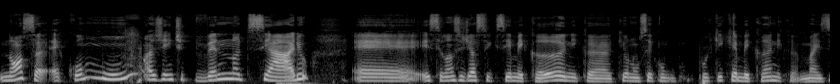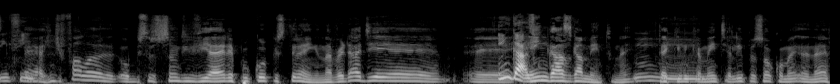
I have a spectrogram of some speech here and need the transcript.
nossa, é comum a gente ver no noticiário é, esse lance de asfixia mecânica, que eu não sei como, por que, que é mecânica, mas enfim. É, a gente fala obstrução de via aérea por corpo estranho. Na verdade, é, é, é engasgamento, né? Uhum. Tecnicamente, ali o pessoal comenta, né,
